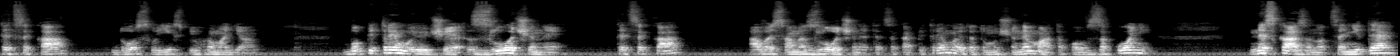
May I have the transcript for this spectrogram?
ТЦК до своїх співгромадян. Бо підтримуючи злочини ТЦК, а ви саме злочини ТЦК підтримуєте, тому що нема такого в законі. Не сказано це ніде,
